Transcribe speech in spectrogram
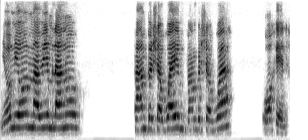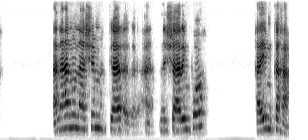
יום יום מביאים לנו פעם בשבוע, פעם בשבוע, אוכל. אנחנו נשים נשארים פה, חיים ככה.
